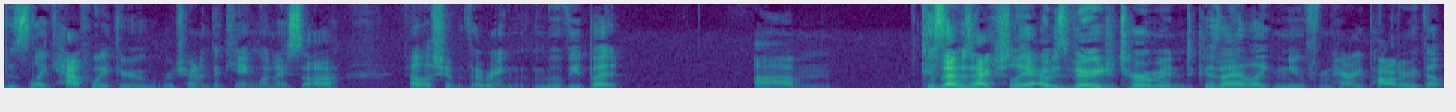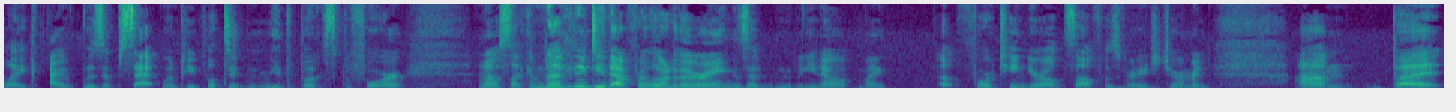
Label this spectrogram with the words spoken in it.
was like halfway through Return of the King when I saw Fellowship of the Ring movie, but um because I was actually I was very determined because I like knew from Harry Potter that like I was upset when people didn't read the books before, and I was like I'm not going to do that for Lord of the Rings, and you know my uh, fourteen year old self was very determined, um, but.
